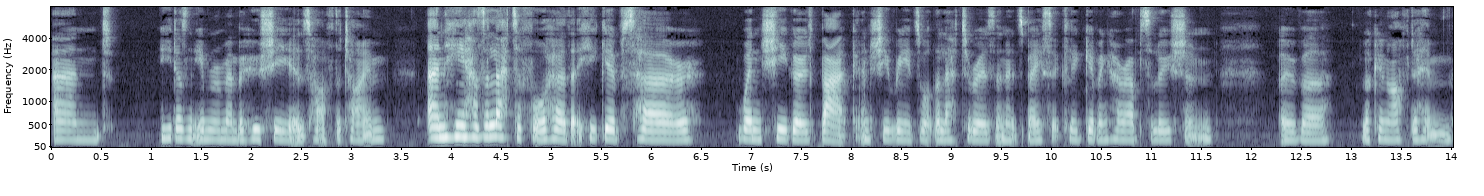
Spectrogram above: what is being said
and he doesn't even remember who she is half the time. And he has a letter for her that he gives her when she goes back and she reads what the letter is, and it's basically giving her absolution over looking after him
